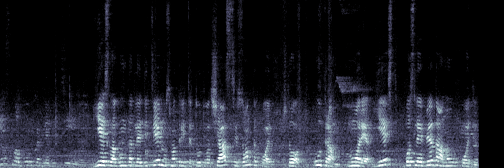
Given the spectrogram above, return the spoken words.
Есть лагунка для детей? Есть лагунка для детей, но смотрите, тут вот сейчас сезон такой, что утром море есть, после обеда оно уходит.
